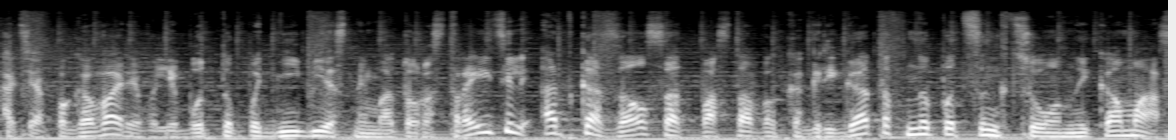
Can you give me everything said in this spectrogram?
Хотя поговаривали, будто поднебесный моторостроитель отказался от поставок агрегатов на подсанкционный КАМАЗ.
